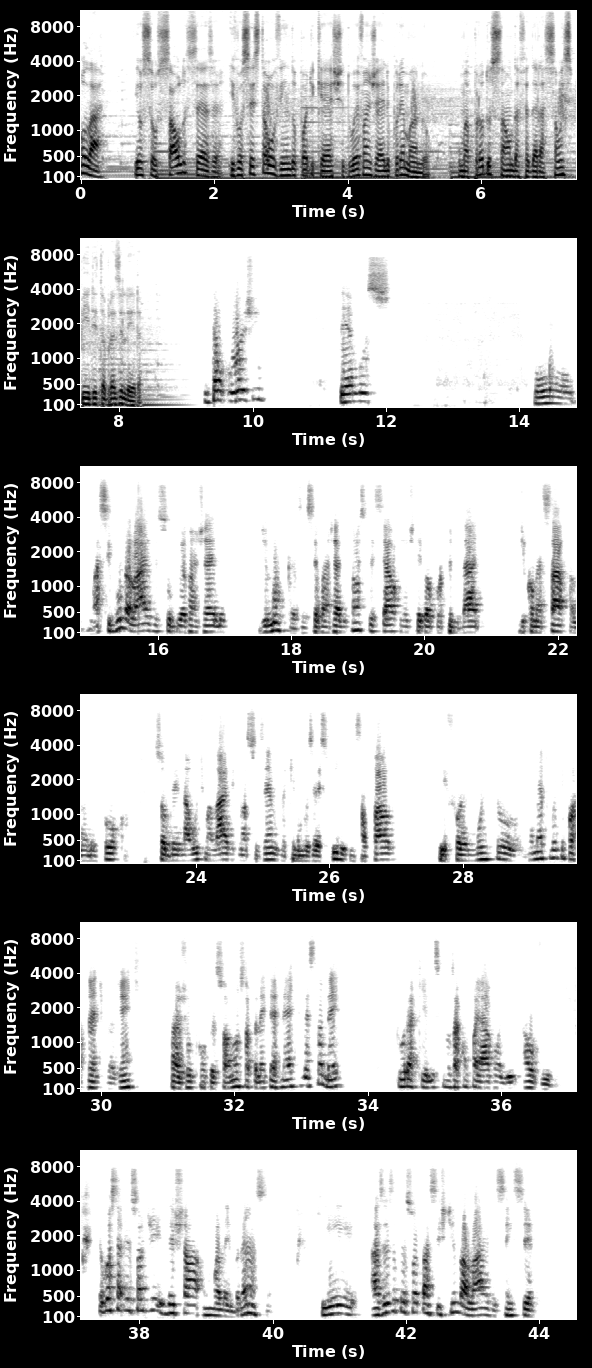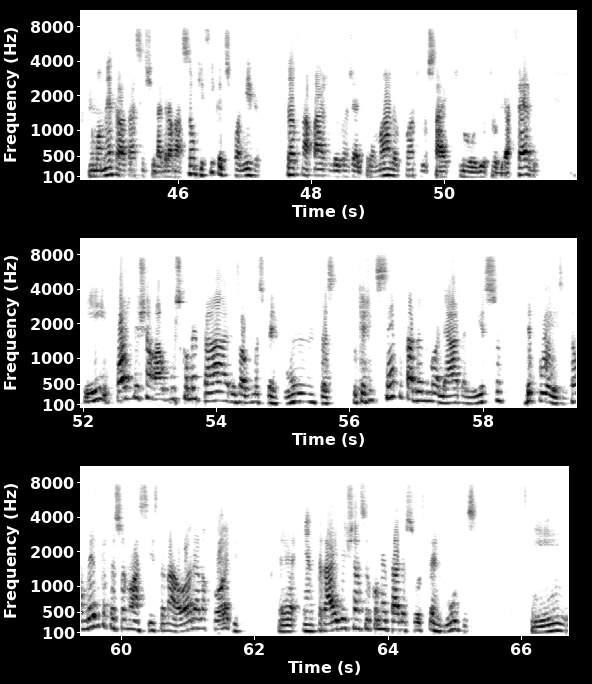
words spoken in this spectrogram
Olá, eu sou Saulo César e você está ouvindo o podcast do Evangelho por Emmanuel, uma produção da Federação Espírita Brasileira. Então, hoje temos o, a segunda live sobre o Evangelho de Lucas, esse Evangelho tão especial que a gente teve a oportunidade de começar falando um pouco sobre na última live que nós fizemos aqui no Museu Espírita em São Paulo e foi muito um momento muito importante para a gente estar junto com o pessoal, não só pela internet, mas também por aqueles que nos acompanhavam ali ao vivo. Eu gostaria só de deixar uma lembrança que às vezes a pessoa está assistindo a live sem ser no momento ela está assistindo a gravação que fica disponível tanto na página do Evangelho por Emmanuel quanto no site no YouTube da FEB e pode deixar lá alguns comentários, algumas perguntas, porque a gente sempre está dando uma olhada nisso depois. Então, mesmo que a pessoa não assista na hora, ela pode é, entrar e deixar seu comentário, as suas perguntas. E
